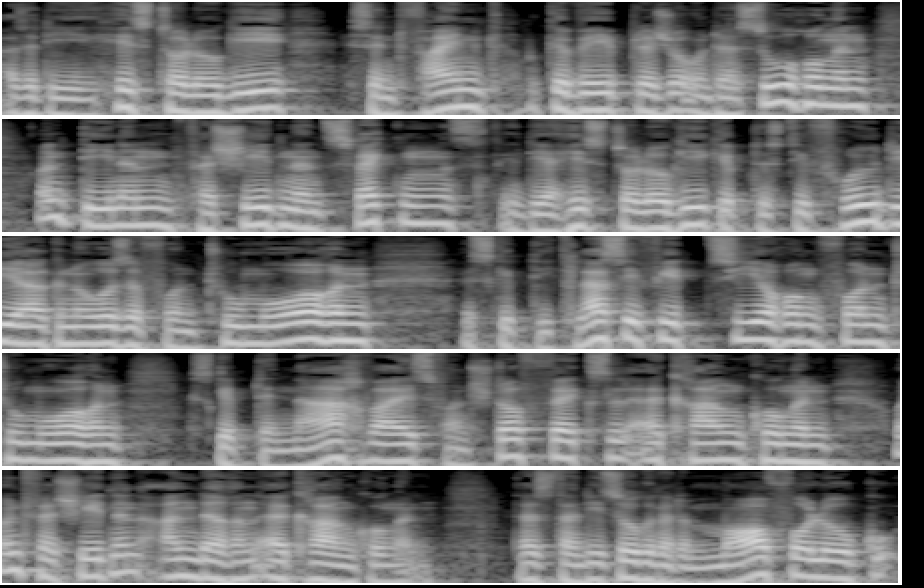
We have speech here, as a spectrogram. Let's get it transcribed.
also die Histologie sind feingewebliche Untersuchungen und dienen verschiedenen Zwecken. In der Histologie gibt es die Frühdiagnose von Tumoren, es gibt die Klassifizierung von Tumoren, es gibt den Nachweis von Stoffwechselerkrankungen und verschiedenen anderen Erkrankungen. Das ist dann die sogenannte Morpholog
